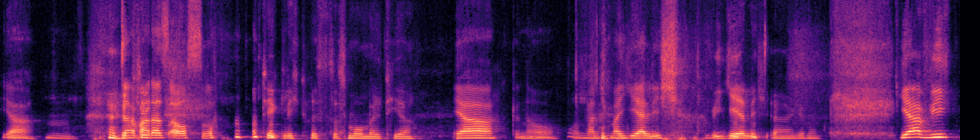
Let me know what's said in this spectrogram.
ja, hm, da war das auch so. Täglich grüßt das Murmeltier. Ja, genau. Und manchmal jährlich. jährlich, ja, genau. Ja, wie,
